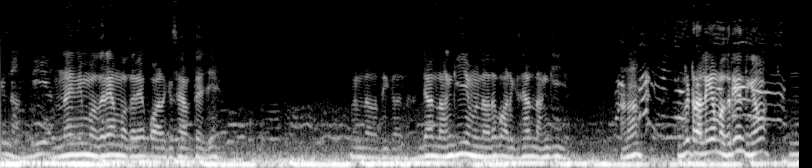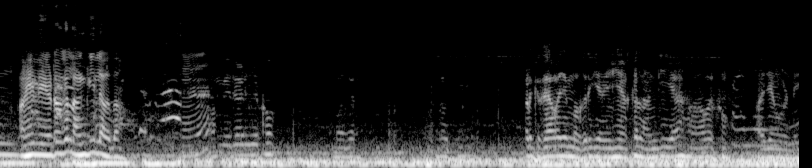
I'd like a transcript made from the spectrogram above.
ਕਿ ਨੰਗੀ ਆ? ਨਹੀਂ ਨਹੀਂ ਮਗਰਿਆ ਮਗਰਿਆ ਪਾਲਕ ਸਾਹਿਬ ਤੇ ਅਜੇ। ਮੈਨੂੰ ਲੱਗਦੀ ਗੱਲ ਜਾਂ ਲੰਘੀ ਹੈ ਮੈਨੂੰ ਲੱਗਦਾ ਪਾਲਕ ਸਾਹਿਬ ਲੰਘੀ ਹੈ ਹਨਾ? ਕਿਉਂਕਿ ਟਰਾਲੀਆਂ ਮਗਰੀ ਹੁੰਦੀਆਂ ਵਾ। ਅਸੀਂ ਲੇਟ ਹੋ ਕੇ ਲੰਘ ਹੀ ਲੱਗਦਾ ਆ ਮੇਰੇ ਵਾਲੀ ਦੇਖੋ ਮਗਰ ਲੋਤੀ ਪਾਲਕ ਸਾਹਿਬ ਅਜੇ ਮਗਰ ਹੀ ਆਏ ਅਸੀਂ ਆਖੇ ਲੰਘ ਹੀ ਆ। ਆ ਵੇਖੋ ਅਜੇ ਮੁੰਡੀ।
